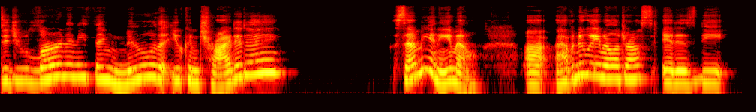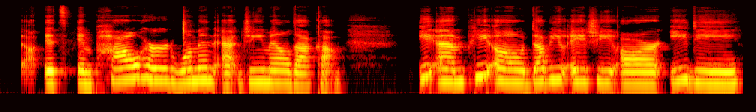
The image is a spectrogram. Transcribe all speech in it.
Did you learn anything new that you can try today? Send me an email. Uh, I have a new email address. It is the uh, it's empowheredwoman at gmail.com. E M P O W H E R E D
